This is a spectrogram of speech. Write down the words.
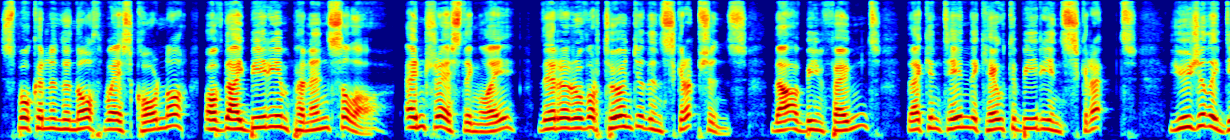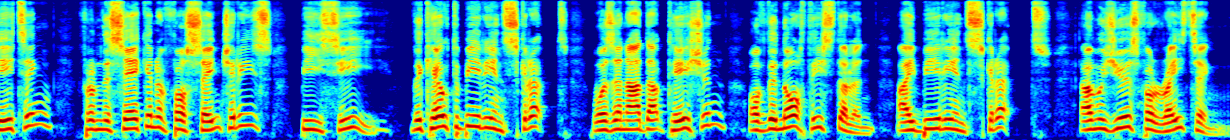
spoken in the northwest corner of the Iberian Peninsula. Interestingly, there are over 200 inscriptions that have been found that contain the Celtiberian script, usually dating from the 2nd and 1st centuries BC. The Celtiberian script was an adaptation of the northeastern Iberian script and was used for writing.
